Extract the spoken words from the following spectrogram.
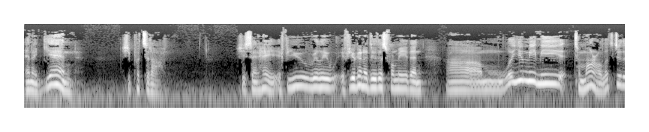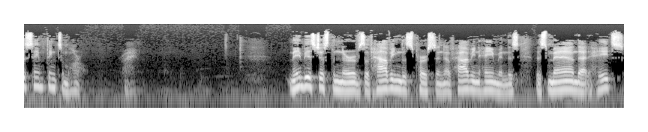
And again, she puts it off. She's saying, hey, if you really, if you're going to do this for me, then um, will you meet me tomorrow? Let's do the same thing tomorrow. Right? Maybe it's just the nerves of having this person, of having Haman, this, this man that hates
